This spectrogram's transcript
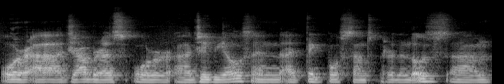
or uh, Jabras or uh, JBLs, and I think Bose sounds better than those. Um,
